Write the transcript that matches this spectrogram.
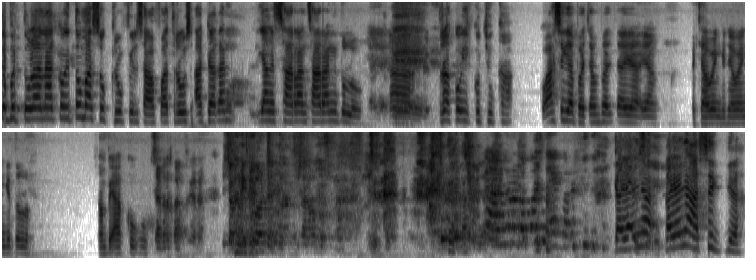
kebetulan aku itu masuk grup filsafat terus ada kan yang saran-saran itu loh. Nah, terus aku ikut juga. Kok asik ya baca-baca ya yang kejawen-kejawen gitu loh. Sampai aku. Kayaknya kayaknya asik ya.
